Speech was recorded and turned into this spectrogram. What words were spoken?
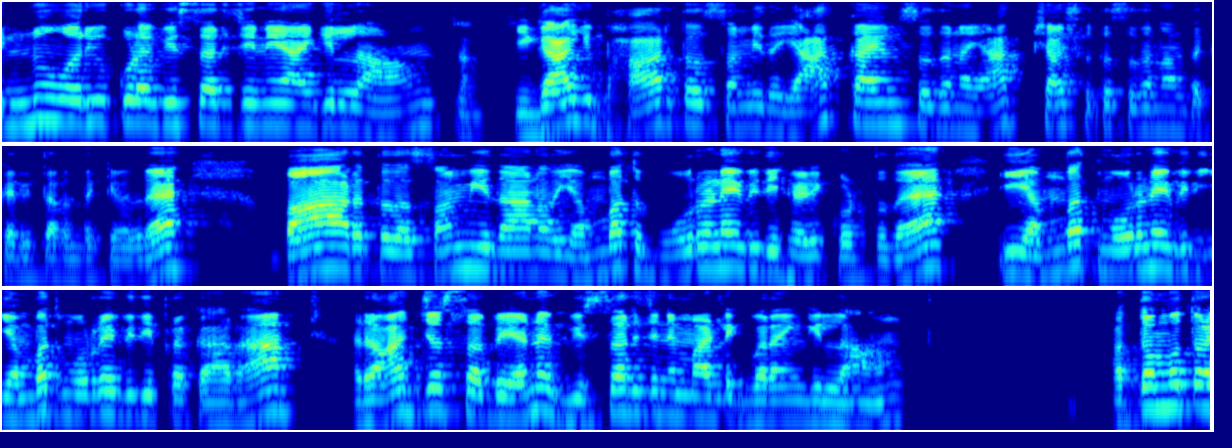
ಇನ್ನೂವರೆಗೂ ಕೂಡ ವಿಸರ್ಜನೆ ಆಗಿಲ್ಲ ಅಂತ. ಹೀಗಾಗಿ ಭಾರತದ ಸಂವಿಧಾನ ಯಾಕೆ ಕಾಯಂ ಸದನ, ಯಾಕೆ ಶಾಶ್ವತ ಸದನ ಅಂತ ಕರೀತಾರೆ ಅಂತ ಕೇಳಿದ್ರೆ, ಭಾರತದ ಸಂವಿಧಾನದ ಎಂಬತ್ ಮೂರನೇ ವಿಧಿ ಹೇಳಿಕೊಡ್ತದೆ. ಈ ಎಂಬತ್ ಮೂರನೇ ವಿಧಿ ಎಂಬತ್ ಮೂರನೇ ವಿಧಿ ಪ್ರಕಾರ ರಾಜ್ಯಸಭೆಯನ್ನ ವಿಸರ್ಜನೆ ಮಾಡ್ಲಿಕ್ಕೆ ಬರಂಗಿಲ್ಲ ಅಂತ. ಹತ್ತೊಂಬತ್ತರ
